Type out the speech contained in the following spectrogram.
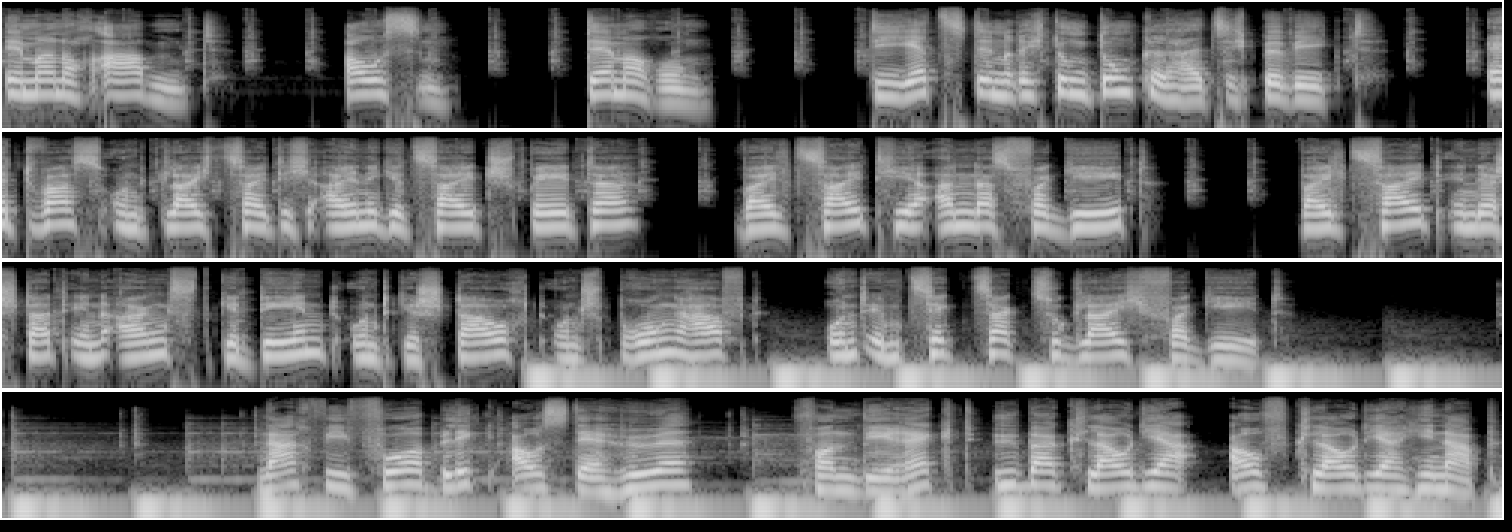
Immer noch Abend. Außen. Dämmerung. Die jetzt in Richtung Dunkelheit sich bewegt. Etwas und gleichzeitig einige Zeit später, weil Zeit hier anders vergeht, weil Zeit in der Stadt in Angst gedehnt und gestaucht und sprunghaft und im Zickzack zugleich vergeht. Nach wie vor Blick aus der Höhe von direkt über Claudia auf Claudia hinab,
